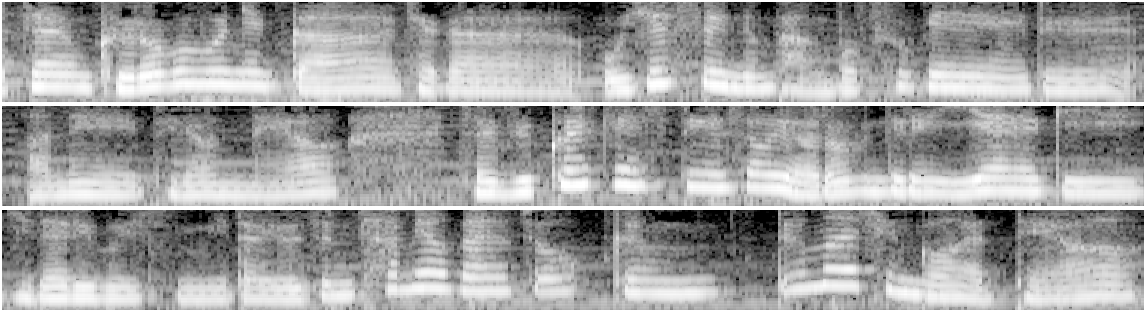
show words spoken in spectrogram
아 참 그러고 보니까 제가 오실 수 있는 방법 소개를 안 해드렸네요. 저희 뮤클캐스트에서 여러분들의 이야기 기다리고 있습니다. 요즘 참여가 조금 뜸하신 것 같아요.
